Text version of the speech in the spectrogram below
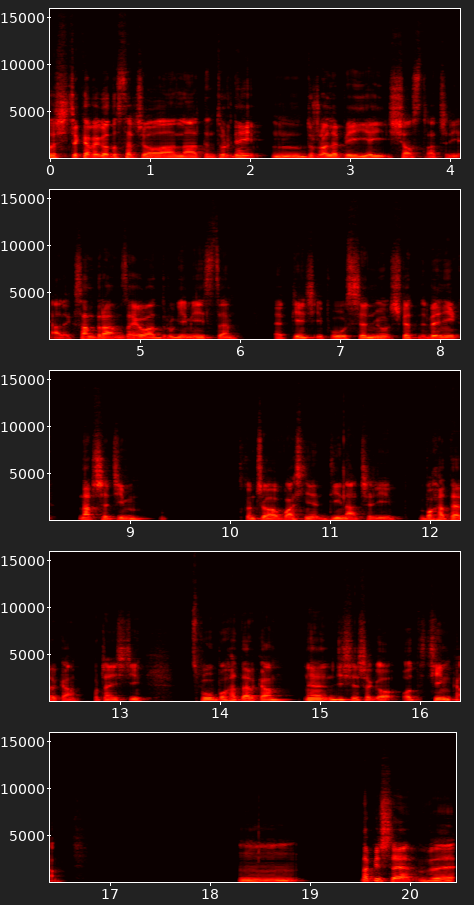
coś ciekawego dostarczyła na ten turniej. Mm, Dużo lepiej jej siostra, czyli Aleksandra, zajęła drugie miejsce, e, 5,5 z 7, świetny wynik. Na trzecim skończyła właśnie Dina, czyli bohaterka po części, współbohaterka e, dzisiejszego odcinka. Mm, Napiszcie w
